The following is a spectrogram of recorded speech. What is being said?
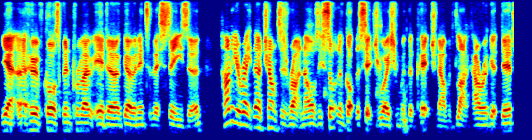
Yeah, uh, who, of course, been promoted uh, going into this season. How do you rate their chances right now? Obviously, Sutton have got the situation with the pitch now, like Harrogate did.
